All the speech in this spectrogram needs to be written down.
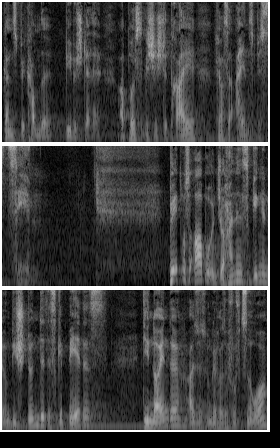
Ganz bekannte Bibelstelle. Apostelgeschichte 3, Verse 1 bis 10. Petrus aber und Johannes gingen um die Stunde des Gebetes, die neunte, also ist ungefähr so 15 Uhr,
